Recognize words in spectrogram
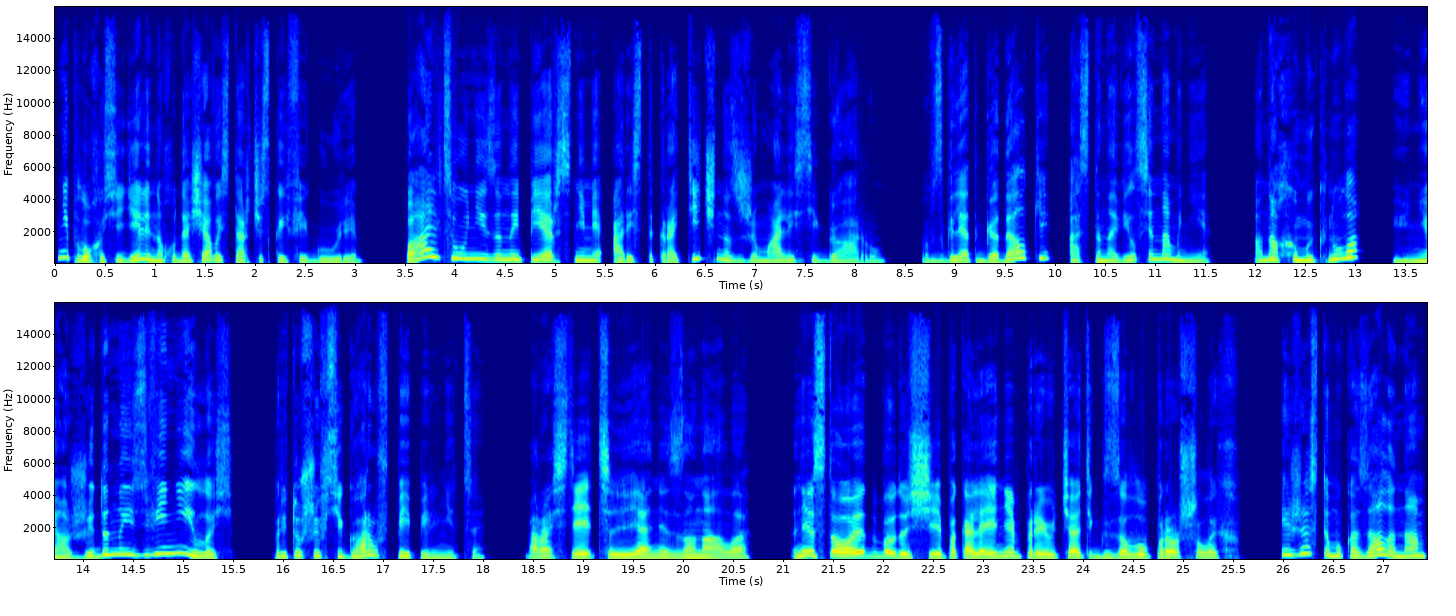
неплохо сидели на худощавой старческой фигуре. Пальцы, унизанные перстнями, аристократично сжимали сигару. Взгляд гадалки остановился на мне. Она хмыкнула и неожиданно извинилась, притушив сигару в пепельнице. «Простите, я не знала. Не стоит будущее поколение приучать к злу прошлых». И жестом указала нам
